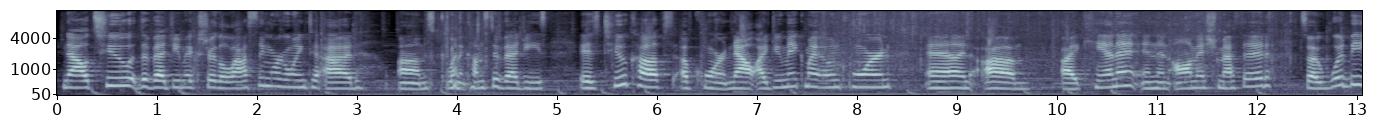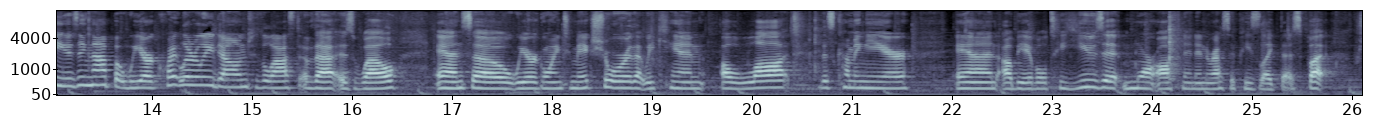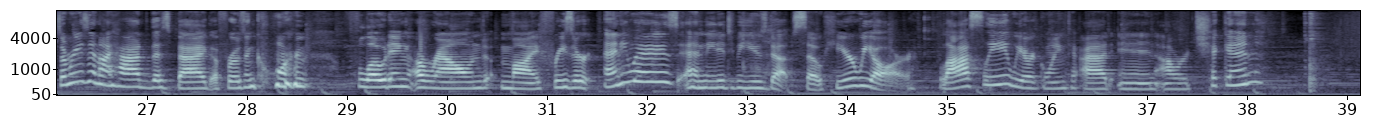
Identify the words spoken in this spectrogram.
Now to the veggie mixture, the last thing we're going to add um, when it comes to veggies is two cups of corn. Now I do make my own corn and um, I can it in an Amish method. So I would be using that, but we are quite literally down to the last of that as well. And so we are going to make sure that we can a lot this coming year and I'll be able to use it more often in recipes like this. But for some reason I had this bag of frozen corn floating around my freezer anyways and needed to be used up. So here we are. Lastly, we are going to add in our chicken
